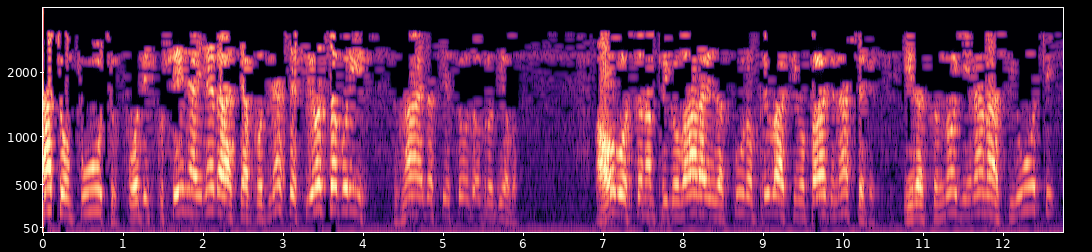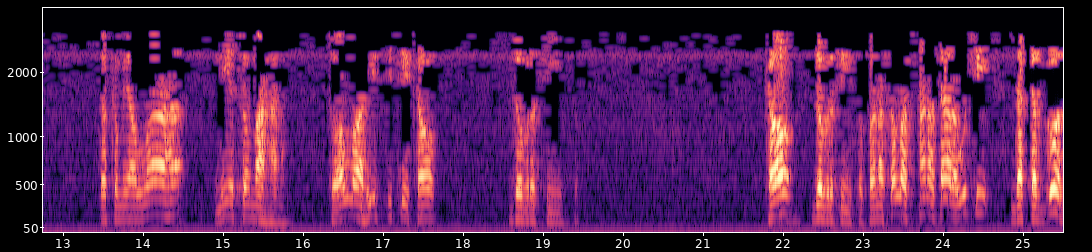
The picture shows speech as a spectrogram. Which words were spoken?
na tom putu od iskušenja i nedaća podneseš i osaboriš, znaj da si je to dobro djelo. A ovo što nam prigovaraju da puno privlačimo pažnje na sebe i da su mnogi na nas ljuti, tako mi Allaha nije to mahana. To Allah ističe kao dobrosinjstvo. Kao dobročinstvo. Pa nas Allah subhanahu ta'ala uči da kad god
